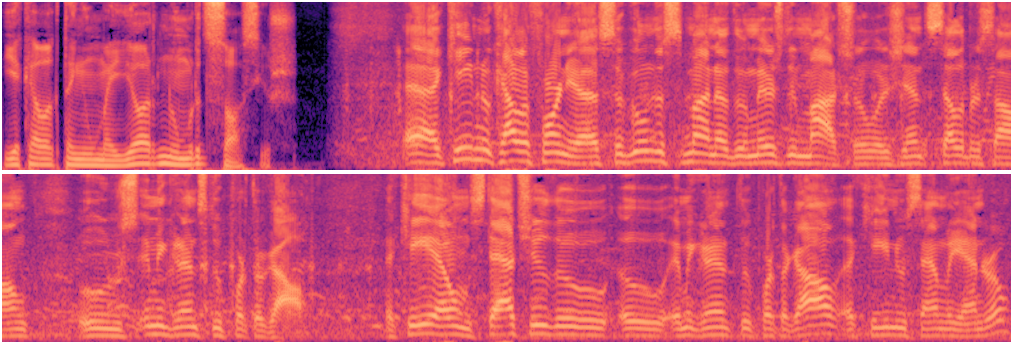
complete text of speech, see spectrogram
e aquela que tem um maior número de sócios. Aqui no Califórnia, a segunda semana do mês de março, a gente celebração os imigrantes do Portugal. Aqui é um statue do, do imigrante do Portugal, aqui no San Leandro.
